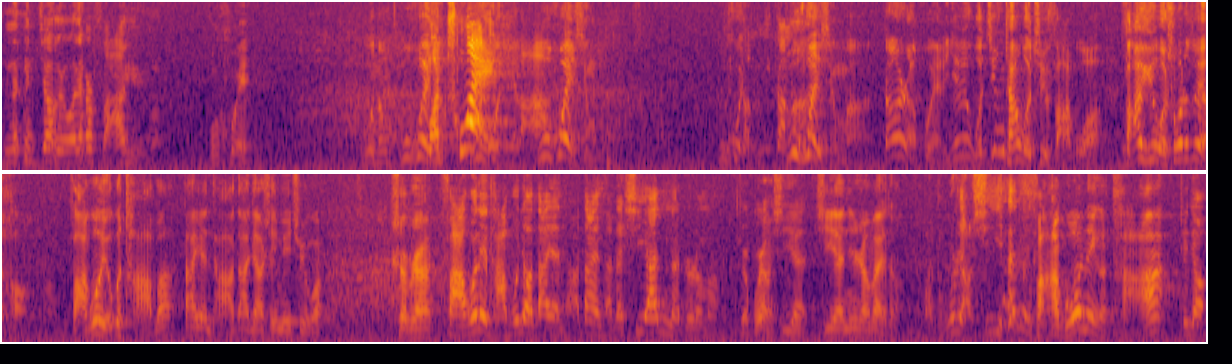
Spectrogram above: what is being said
你能教给我点法语吗？不会，不能不会。我踹你了啊不会行吗？不会怎么你干嘛不会行吗？当然会了，因为我经常我去法国，法语我说的最好。法国有个塔吧，大雁塔，大家谁没去过？是不是？法国那塔不叫大雁塔，大雁塔在西安呢，知道吗？这不让吸烟，吸烟您上外头。我不是要吸烟的，法国那个塔，这叫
